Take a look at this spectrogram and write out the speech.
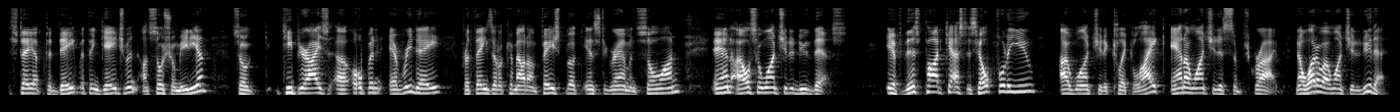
stay up to date with engagement on social media. So keep your eyes uh, open every day for things that'll come out on Facebook, Instagram, and so on. And I also want you to do this if this podcast is helpful to you, I want you to click like and I want you to subscribe. Now, why do I want you to do that?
